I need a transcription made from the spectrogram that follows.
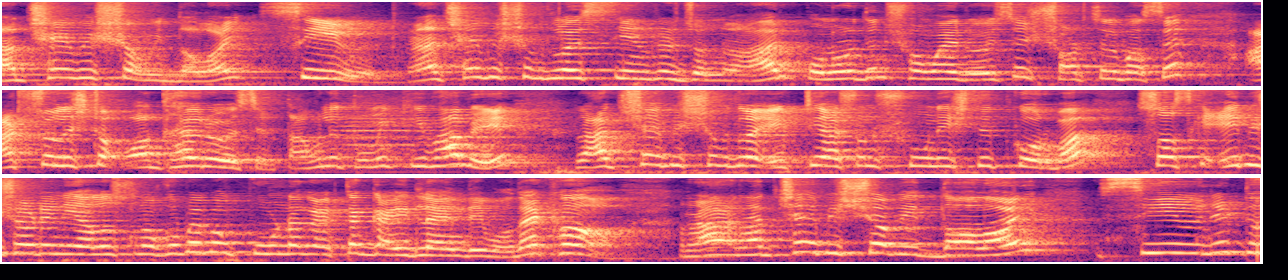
রাজশাহী বিশ্ববিদ্যালয় সি রাজশাহী বিশ্ববিদ্যালয় সি ইউনিটের জন্য আর পনেরো দিন সময় রয়েছে শর্ট সিলেবাসে আটচল্লিশটা অধ্যায় রয়েছে। তাহলে তুমি কীভাবে রাজশাহী বিশ্ববিদ্যালয় একটি আসন সুনিশ্চিত করবা? সো আজকে এই বিষয়টা নিয়ে আলোচনা করব এবং পূর্ণাঙ্গ একটা গাইডলাইন দেবো। দেখো রাজশাহী বিশ্ববিদ্যালয় সি ইউনিট দু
